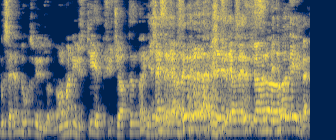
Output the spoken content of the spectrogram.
bu sene 9000. oldun. Normalde 102'ye 73 yaptığında Geçen sene yapsaydım, geçen sene yapsaydım şu an benim o değilim ben.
